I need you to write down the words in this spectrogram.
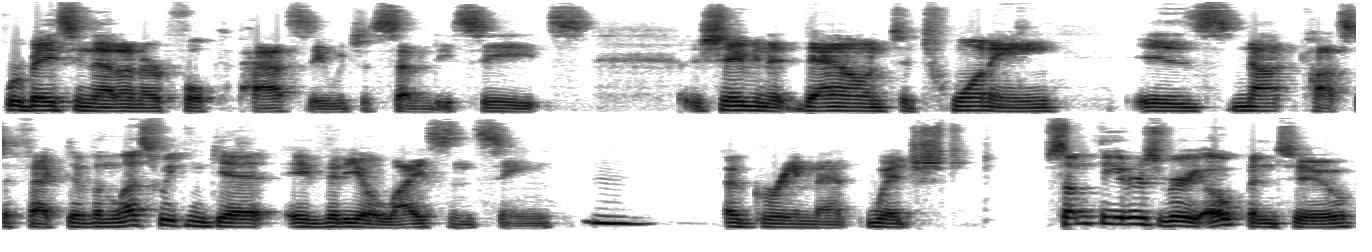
we're basing that on our full capacity, which is seventy seats. Shaving it down to twenty is not cost effective unless we can get a video licensing mm. agreement, which some theaters are very open to.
